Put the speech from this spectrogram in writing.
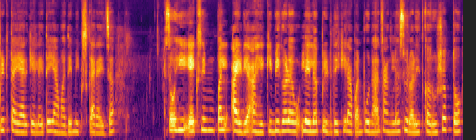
पीठ तयार केलं आहे ते यामध्ये मिक्स करायचं. सो ही एक सिंपल आयडिया आहे की बिघडलेलं पीठ देखील आपण पुन्हा चांगलं सुरळीत करू शकतो.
